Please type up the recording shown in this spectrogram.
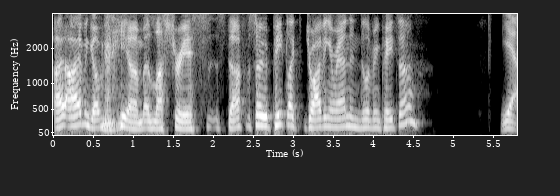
I, I haven't got many um illustrious stuff. So Pete, like driving around and delivering pizza. Yeah.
